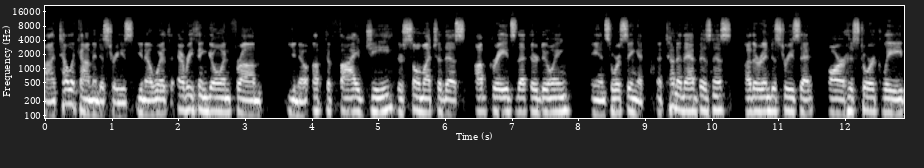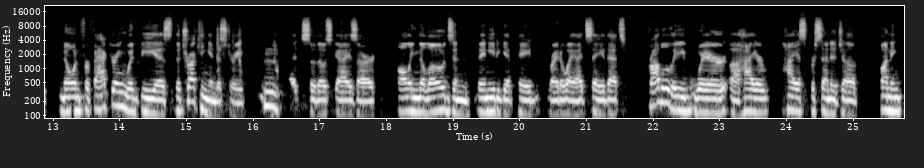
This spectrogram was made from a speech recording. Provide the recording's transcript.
uh, telecom industries, you know, with everything going from, you know, up to 5G. There's so much of this upgrades that they're doing. And so we're seeing a, a ton of that business. Other industries that are historically known for factoring would be as the trucking industry. Mm. So those guys are hauling the loads and they need to get paid right away. I'd say that's probably where a higher highest percentage of funding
